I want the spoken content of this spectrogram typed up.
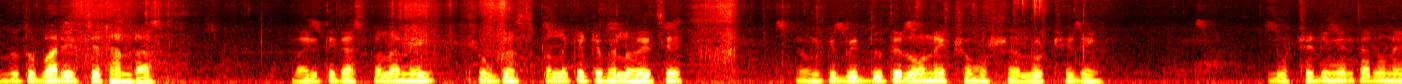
অন্তত বাড়ির চেয়ে ঠান্ডা। বাড়িতে গাছপালা নেই, সব গাছপালা কেটে ফেলা হয়েছে। এমনকি বিদ্যুতের অনেক সমস্যা লোডশেডিং লোডশেডিংয়ের কারণে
